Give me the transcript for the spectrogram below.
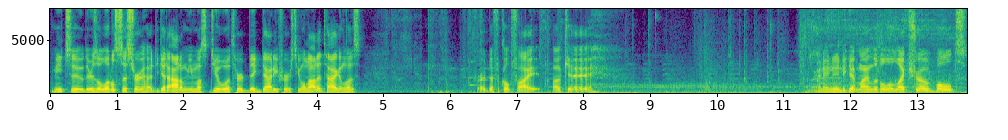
Me too. There's a little sister ahead. To get Adam, you must deal with her big daddy first. He will not attack unless for a difficult fight. Okay. Alright, I need to get my little electro bolt.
